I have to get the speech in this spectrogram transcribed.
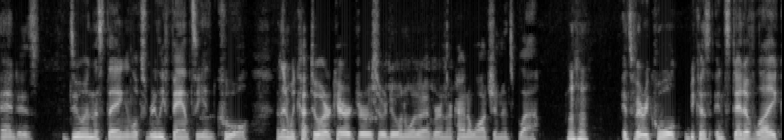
and is doing this thing and looks really fancy and cool. and then we cut to our characters who are doing whatever, and they're kind of watching. It's blah. Mm-hmm. It's very cool because instead of like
